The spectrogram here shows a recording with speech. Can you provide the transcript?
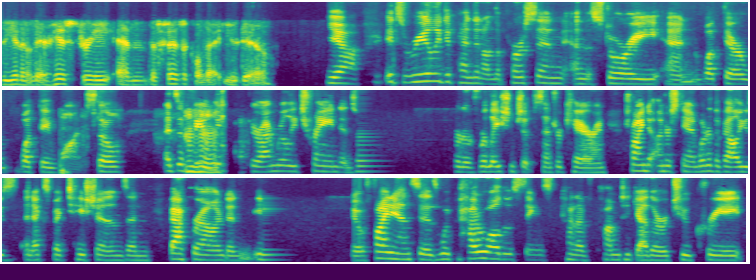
you know their history and the physical that you do? Yeah, it's really dependent on the person and the story and what they're what they want. So, as a family mm-hmm. doctor, I'm really trained in sort of relationship centered care and trying to understand what are the values and expectations and background and you know finances. How do all those things kind of come together to create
